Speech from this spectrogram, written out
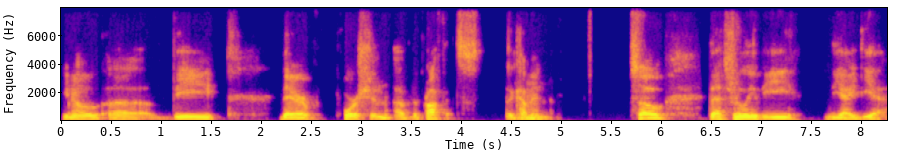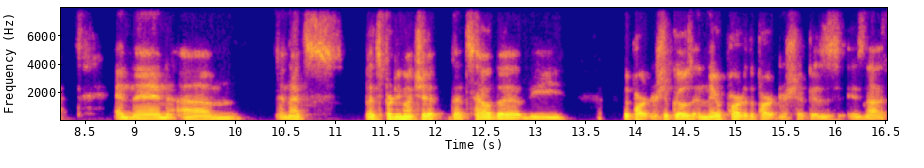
you know, uh, the their portion of the profits that come in. So that's really the the idea. And then um, and that's that's pretty much it. That's how the the the partnership goes. And their part of the partnership is is not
